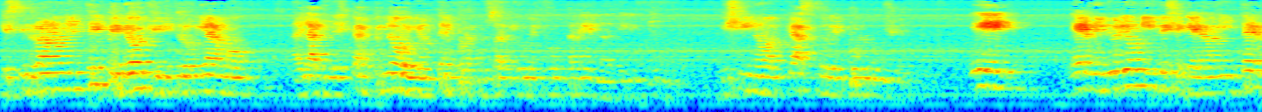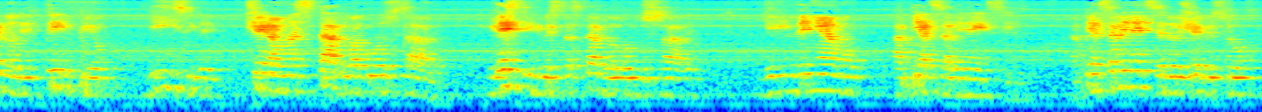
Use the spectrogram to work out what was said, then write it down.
che si trovavano nel tempio e che oggi ritroviamo ai lati del Campidoglio, un tempo erano usati come fontanella vicino a Castro e Polluce e erano i due leoni invece che erano all'interno del tempio di Iside. C'era una statua colossale. I resti di questa statua colossale li rinveniamo a Piazza Venezia. A Piazza Venezia dove c'è questo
